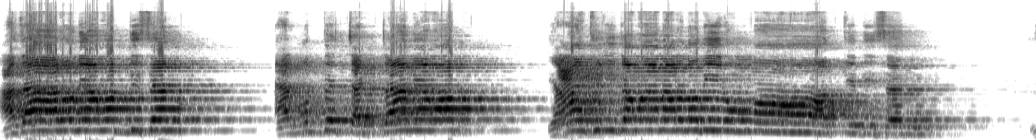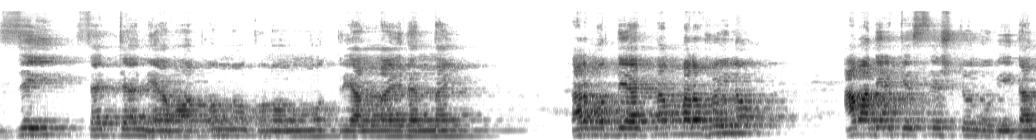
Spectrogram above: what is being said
হাজারো নিয়ামত দিছেন। এর মধ্যে চারটা নিয়ামত। আখিরি জামানার নবীর উম্মতকে দিছেন। যেই চারটা নিয়ামত অন্য কোন উম্মত্রী আল্লাহ দেন নাই। তার মধ্যে এক নাম্বার হইল, আমাদেরকে শ্রেষ্ঠ নবী দান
